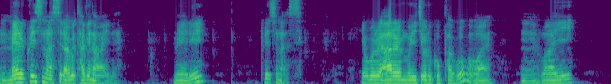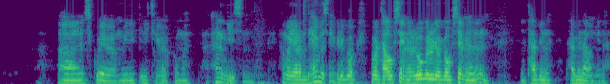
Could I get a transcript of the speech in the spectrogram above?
예, 메리 크리스마스라고 답이 나와야 돼. 메리 크리스마스. 요거를 r을 뭐 이쪽으로 곱하고 y, 예, y r 스퀘어 뭐 이렇게, 이렇게 해갖고 뭐 하는 게 있습니다. 한번 여러분들 해보세요. 그리고 이걸 다 없애면 로그를 여기 없애면은 답이 답이 나옵니다.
